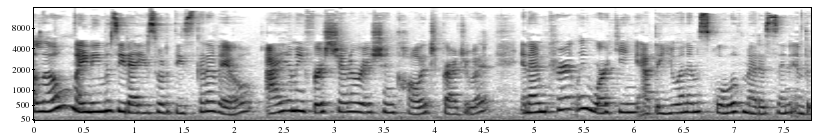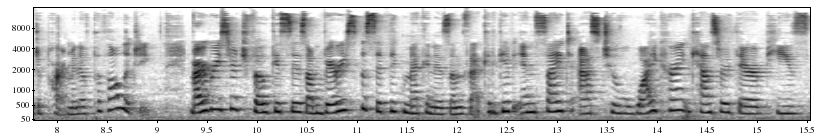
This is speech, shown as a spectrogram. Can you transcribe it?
Hello, my name is Irais Ortiz Caraveo. I am a first generation college graduate, and I'm currently working at the UNM School of Medicine in the Department of Pathology. My research focuses on very specific mechanisms that could give insight as to why current cancer therapies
